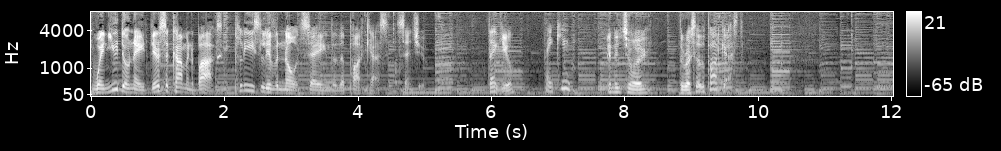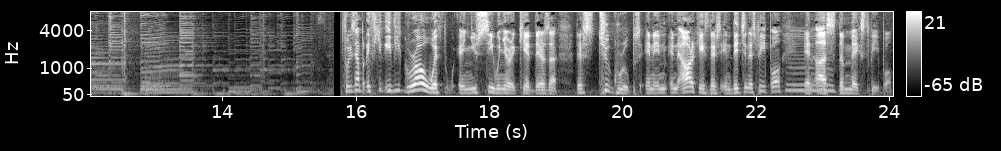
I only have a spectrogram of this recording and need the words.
when you donate, there's a comment box. Please leave a note saying that the podcast sent you. Thank you, Thank you. and enjoy the rest of the podcast. for example, if you if you grow with and you see when you're a kid, there's a there's two groups, and in, in our case, there's indigenous people and us, mm. the mixed people.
